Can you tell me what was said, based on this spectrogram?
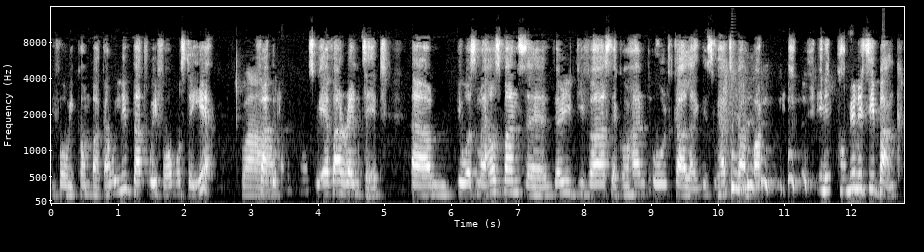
before we come back. And we lived that way for almost a year. Wow. In fact, the first house we ever rented, um, it was my husband's uh, very diva second-hand old car like this. We had to go and park in a community bank.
